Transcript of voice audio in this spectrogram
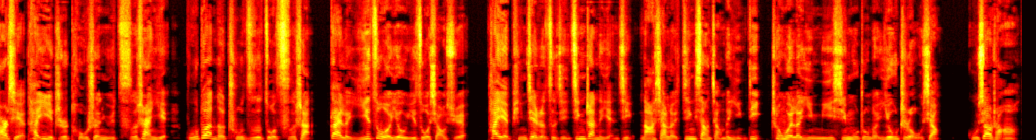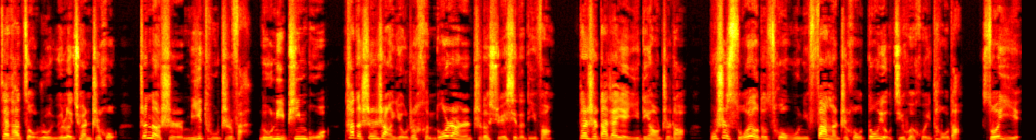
而且他一直投身于慈善业，不断的出资做慈善，盖了一座又一座小学。他也凭借着自己精湛的演技，拿下了金像奖的影帝，成为了影迷心目中的优质偶像。古校长啊，在他走入娱乐圈之后，真的是迷途知返，努力拼搏。他的身上有着很多让人值得学习的地方。但是大家也一定要知道，不是所有的错误你犯了之后都有机会回头的，所以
